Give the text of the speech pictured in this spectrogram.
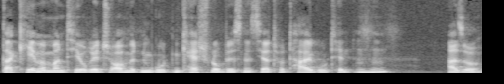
da käme man theoretisch auch mit einem guten Cashflow-Business ja total gut hin. Mhm. Also,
